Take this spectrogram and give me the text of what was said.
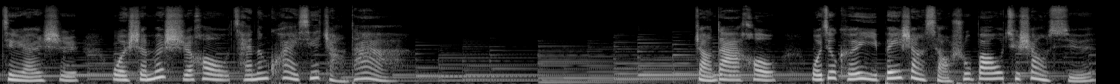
竟然是我什么时候才能快些长大啊？长大后，我就可以背上小书包去上学，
